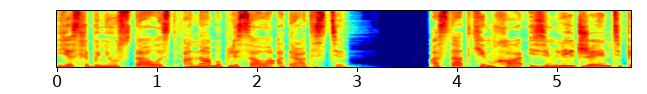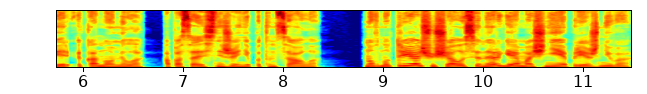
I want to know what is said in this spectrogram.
Если бы не усталость, она бы плясала от радости. Остатки мха и земли Джейн теперь экономила, опасаясь снижения потенциала. Но внутри ощущалась энергия мощнее прежнего.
